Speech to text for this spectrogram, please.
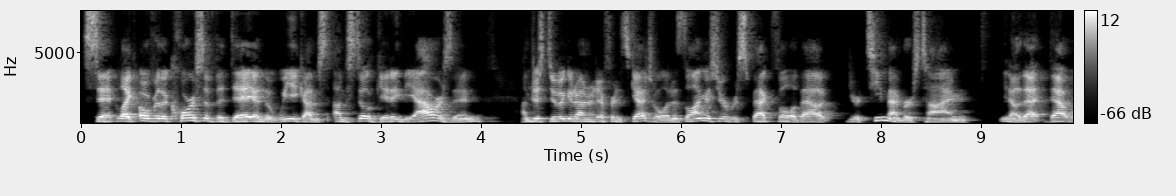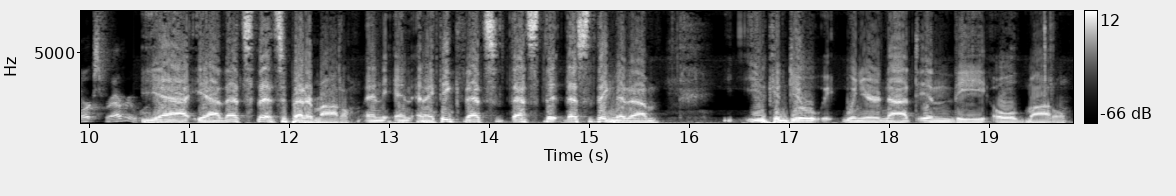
sit like over the course of the day and the week. I'm, I'm still getting the hours in. I'm just doing it on a different schedule. And as long as you're respectful about your team members' time, you know that that works for everyone. Yeah, yeah, that's that's a better model, and and and I think that's that's the that's the thing that um you can do when you're not in the old model.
